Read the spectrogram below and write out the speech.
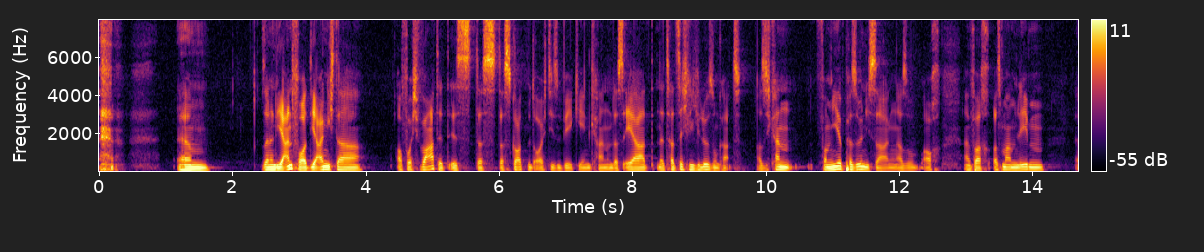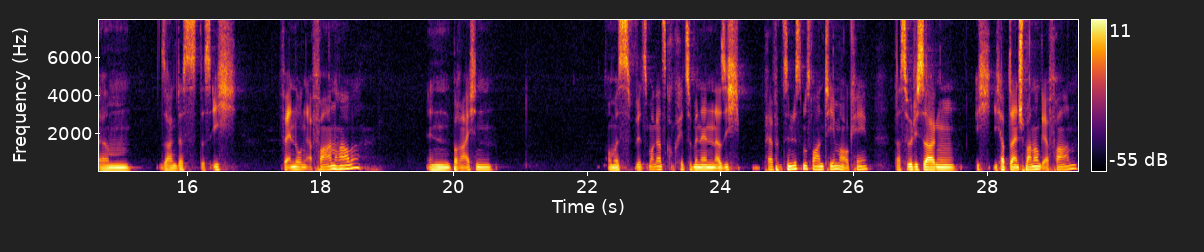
ähm, sondern die Antwort, die eigentlich da auf euch wartet, ist, dass, dass Gott mit euch diesen Weg gehen kann und dass er eine tatsächliche Lösung hat. Also ich kann von mir persönlich sagen, also auch einfach aus meinem Leben ähm, sagen, dass, dass ich Veränderungen erfahren habe in Bereichen, um es jetzt mal ganz konkret zu benennen. Also ich, Perfektionismus war ein Thema, okay. Das würde ich sagen, ich, ich habe da Entspannung erfahren.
